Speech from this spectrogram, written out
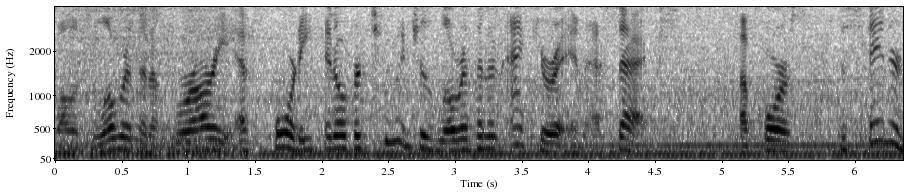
while it's lower than a Ferrari F40 and over 2 inches lower than an Acura NSX. Of course, the standard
